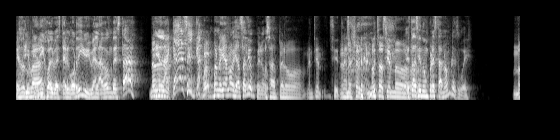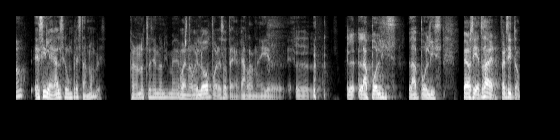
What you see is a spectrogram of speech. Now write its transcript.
Eso es y lo que dijo el Bester Gordillo y vela dónde está. No, en no, la no. cárcel, cabrón. Bueno, ya no, ya salió, pero O sea, pero, ¿me entiendes? Sí. En la NFL no está haciendo... está haciendo un prestanombres, güey. No, Es ilegal ser un prestanombres. pero no está haciendo ni medio. Bueno, güey, luego por eso te agarran ahí el, el- el- la polis, la polis. Pero sí, entonces a ver, Fercito,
